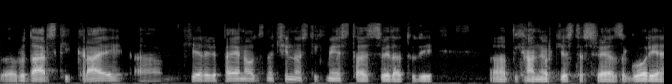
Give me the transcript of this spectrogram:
rudarski kraj, uh, kjer je pa ena od značilnosti mesta, seveda tudi uh, pihalni orkester Sveja Zagorje.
